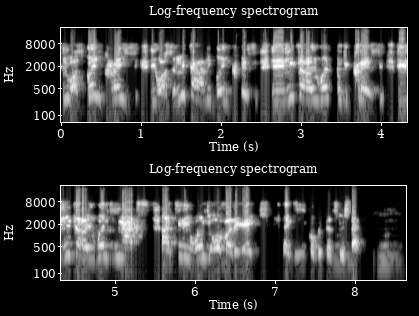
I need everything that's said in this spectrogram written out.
He was going crazy. He was literally going crazy. He literally went crazy. He literally went nuts until he went over the edge and he committed suicide. Mhm.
